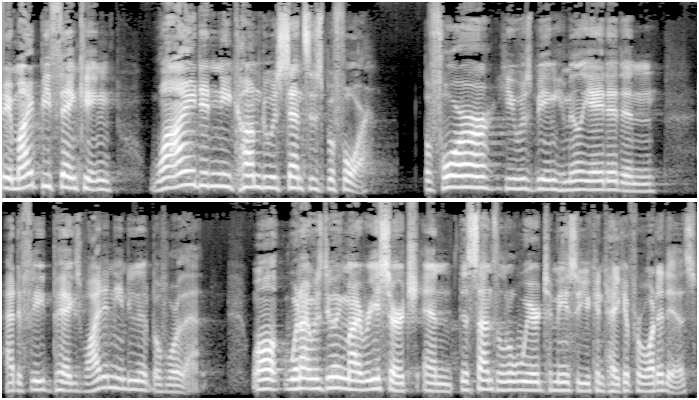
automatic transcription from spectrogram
You might be thinking, why didn't he come to his senses before? Before he was being humiliated and had to feed pigs, why didn't he do it before that? Well, when I was doing my research, and this sounds a little weird to me, so you can take it for what it is.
